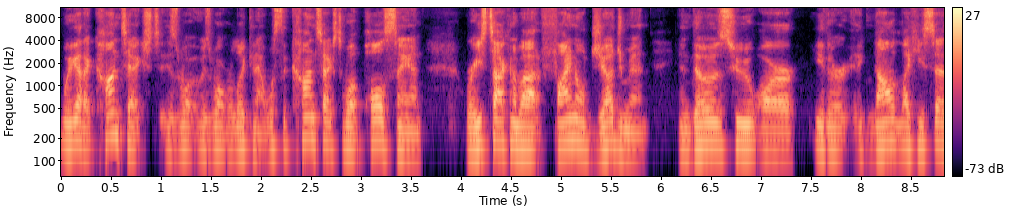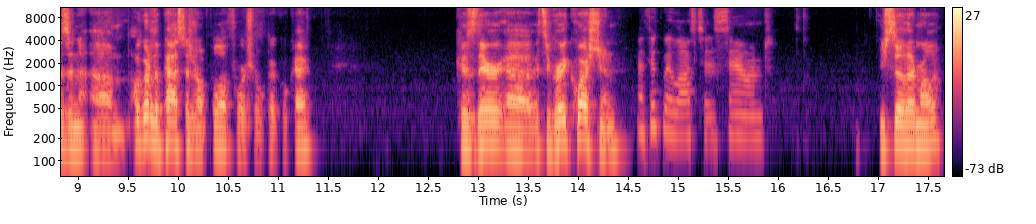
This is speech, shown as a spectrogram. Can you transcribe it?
we got a context is what is what we're looking at. What's the context of what Paul's saying, where he's talking about final judgment and those who are either acknowledge, like he says in um, I'll go to the passage and I'll pull up for us real quick, okay? Because there, uh, it's a great question. I think we lost his sound. You still there, Marlo?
